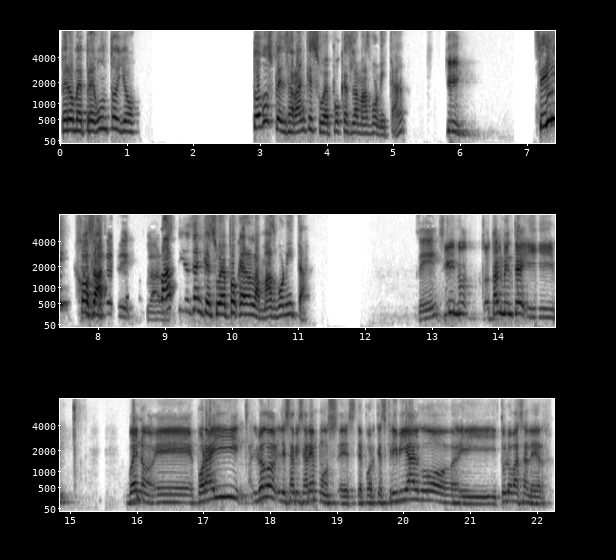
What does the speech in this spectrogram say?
Pero me pregunto yo, ¿todos pensarán que su época es la más bonita? Sí. ¿Sí? O sea, sí, claro. más piensen que su época era la más bonita. Sí. Sí, no, totalmente. Y bueno, eh, por ahí luego les avisaremos, este, porque escribí algo y, y tú lo vas a leer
